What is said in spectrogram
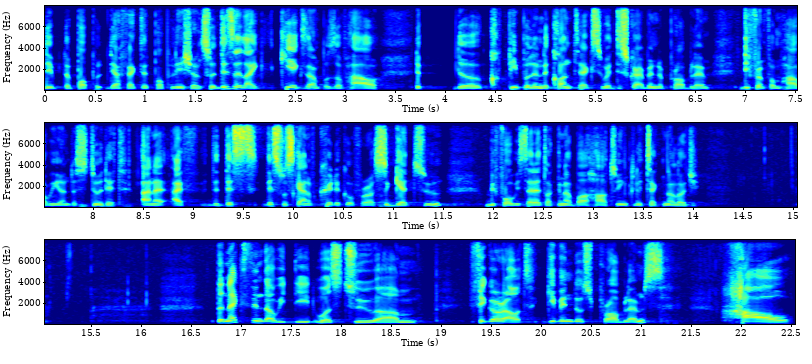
the, the, the affected population. So these are like key examples of how the the people in the context were describing the problem different from how we understood it. And I, I, this, this was kind of critical for us to get to before we started talking about how to include technology. The next thing that we did was to um, figure out, given those problems, how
